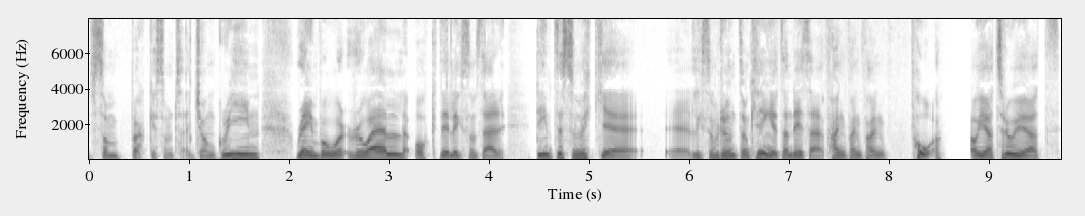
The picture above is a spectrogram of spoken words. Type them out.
som böcker som här, John Green, Rainbow Rowell och det är liksom så här, det är inte så mycket eh, liksom runt omkring utan det är så här pang, pang, pang på. Och jag tror ju att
